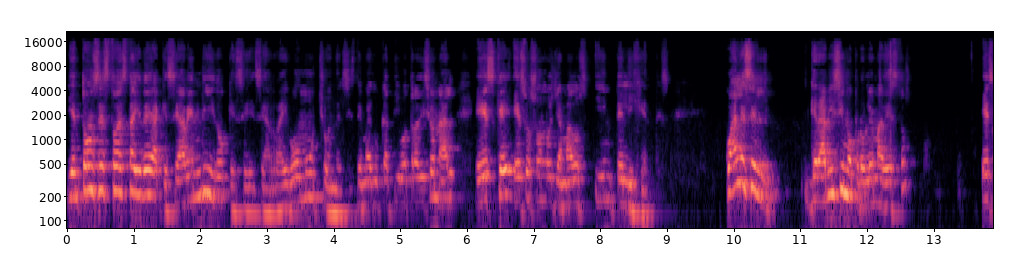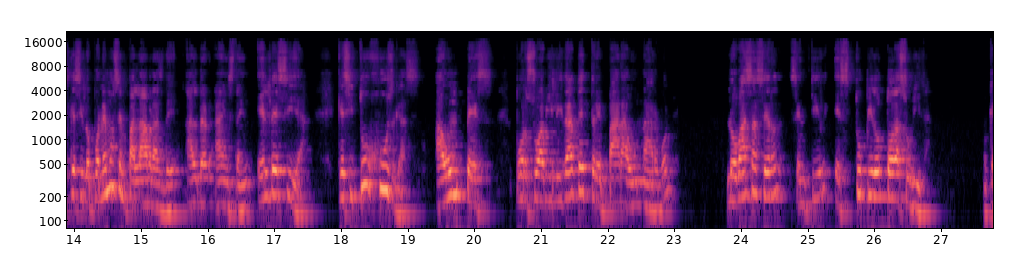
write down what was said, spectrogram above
Y entonces toda esta idea que se ha vendido, que se, se, arraigó mucho en el sistema educativo tradicional, es que esos son los llamados inteligentes. ¿Cuál es el gravísimo problema de esto? Es que si lo ponemos en palabras de Albert Einstein, él decía que si tú juzgas a un pez por su habilidad de trepar a un árbol, lo vas a hacer sentir estúpido toda su vida. ¿Ok?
